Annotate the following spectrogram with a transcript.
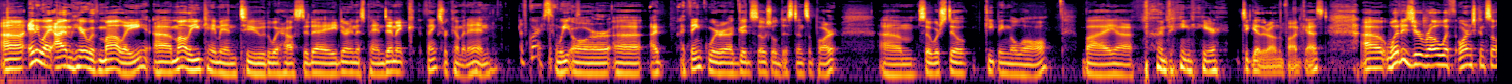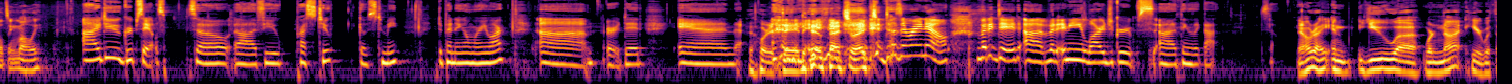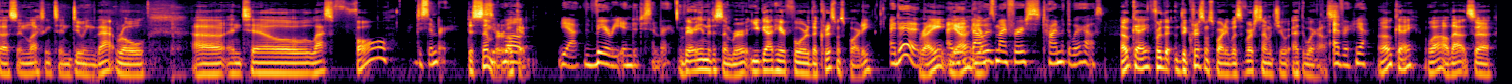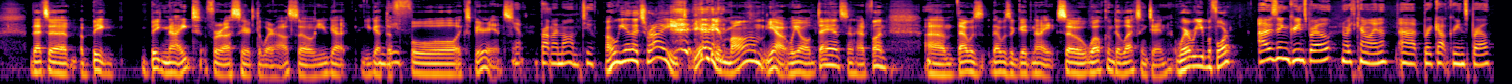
Uh, anyway, I'm here with Molly. Uh, Molly, you came into the warehouse today during this pandemic. Thanks for coming in. Of course. We are, uh, I, I think we're a good social distance apart. Um, so we're still keeping the law by, uh, by being here together on the podcast. Uh, what is your role with Orange Consulting, Molly? I do group sales. So uh, if you press two, it goes to me, depending on where you are, um, or it did. And Or it did. That's right. it doesn't right now, but it did. Uh, but any large groups, uh, things like that. So All right. And you uh, were not here with us in Lexington doing that role uh, until last fall? December. December, Well, okay. Yeah, very end of December. Very end of December. You got here for the Christmas party. I did. Right? I Yeah, Did. That you're- was my first time at the warehouse Okay. For the, the Christmas party was the first time that you were at the warehouse. ever. Yeah. Okay. Wow. That's a that's a, a big big night for us here at the warehouse. So you got you got the full experience. Yep. Brought my mom too. Oh yeah, that's right. Yeah, your mom. Yeah, we all danced and had fun. Um, that was that was a good night. So welcome to Lexington. Where were you before? I was in Greensboro, North Carolina. Uh, Breakout Greensboro.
